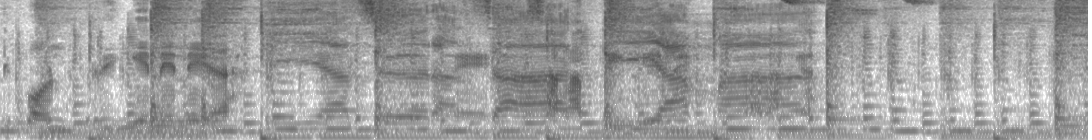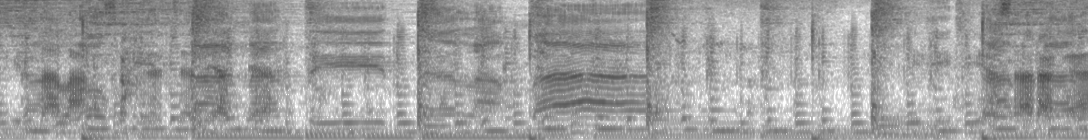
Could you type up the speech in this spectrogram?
di pohon beringin ini ya. Ini sangat tinggi ini kita langsung saja lihat ya sarangnya.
